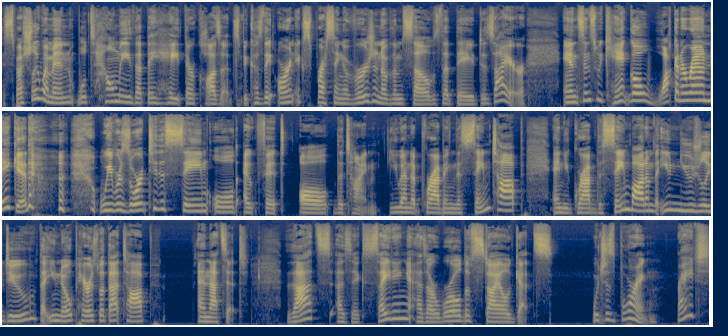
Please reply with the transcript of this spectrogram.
especially women, will tell me that they hate their closets because they aren't expressing a version of themselves that they desire. And since we can't go walking around naked, we resort to the same old outfit all the time. You end up grabbing the same top and you grab the same bottom that you usually do, that you know pairs with that top, and that's it. That's as exciting as our world of style gets, which is boring, right?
